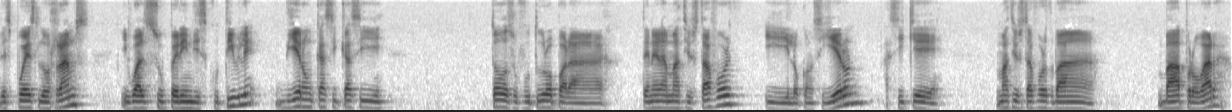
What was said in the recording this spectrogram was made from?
Después los Rams, igual súper indiscutible, dieron casi casi todo su futuro para tener a Matthew Stafford y lo consiguieron. Así que Matthew Stafford va, va a probar,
